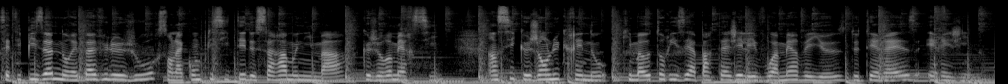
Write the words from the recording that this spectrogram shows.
Cet épisode n'aurait pas vu le jour sans la complicité de Sarah Monimard, que je remercie, ainsi que Jean-Luc Reynaud, qui m'a autorisé à partager les voix merveilleuses de Thérèse et Régine.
